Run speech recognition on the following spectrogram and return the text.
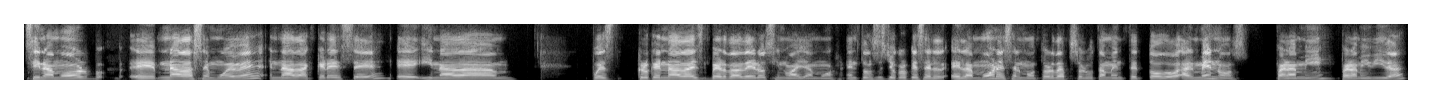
sin amor, eh, nada se mueve, nada crece eh, y nada, pues creo que nada es verdadero si no hay amor. Entonces yo creo que es el, amor es el motor de absolutamente todo, al menos para mí, para mi vida.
